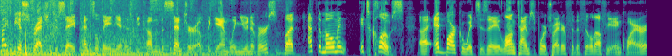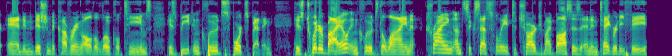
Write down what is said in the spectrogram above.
Might be a stretch to say Pennsylvania has become the center of the gambling universe, but at the moment, it's close. Uh, Ed Barkowitz is a longtime sports writer for the Philadelphia Inquirer, and in addition to covering all the local teams, his beat includes sports betting. His Twitter bio includes the line, trying unsuccessfully to charge my bosses an integrity fee,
